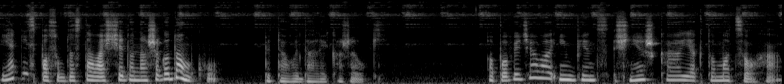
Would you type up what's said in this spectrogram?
W jaki sposób dostałaś się do naszego domku? pytały dalej karzełki. Opowiedziała im więc Śnieżka, jak to macocha.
